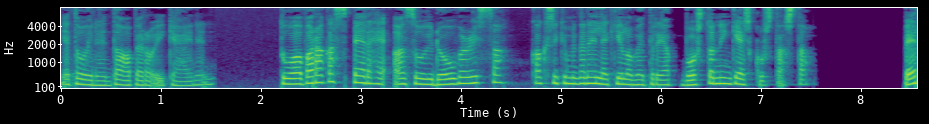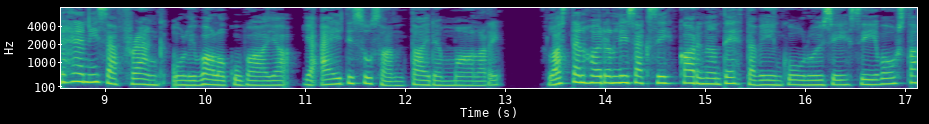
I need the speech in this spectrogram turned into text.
ja toinen taaperoikäinen. Tuo varakas perhe asui Doverissa 24 kilometriä Bostonin keskustasta. Perheen isä Frank oli valokuvaaja ja äiti Susan taidemaalari. Lastenhoidon lisäksi Karinan tehtäviin kuuluisi siivousta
